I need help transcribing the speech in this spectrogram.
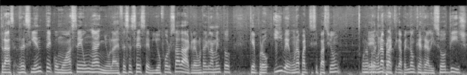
Tras reciente, como hace un año, la FCC se vio forzada a crear un reglamento que prohíbe una participación, Una eh, una práctica, perdón, que realizó Dish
